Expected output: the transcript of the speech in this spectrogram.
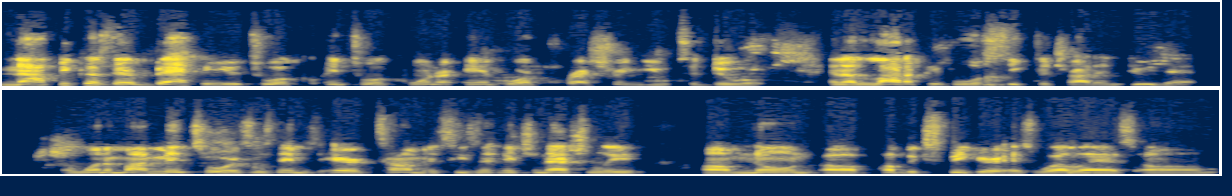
not because they're backing you to a, into a corner and or pressuring you to do it. And a lot of people will seek to try to do that. And one of my mentors, his name is Eric Thomas. He's an internationally um, known uh, public speaker as well as um,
